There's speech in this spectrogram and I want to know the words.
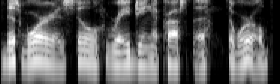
This war is still raging across the the world.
